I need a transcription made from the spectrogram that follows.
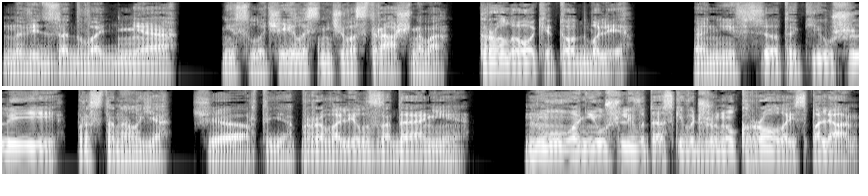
Но ведь за два дня не случилось ничего страшного. Кролл и Оки тот были. «Они все-таки ушли», — простонал я. «Черт, я провалил задание». «Ну, они ушли вытаскивать жену Кролла из полян.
